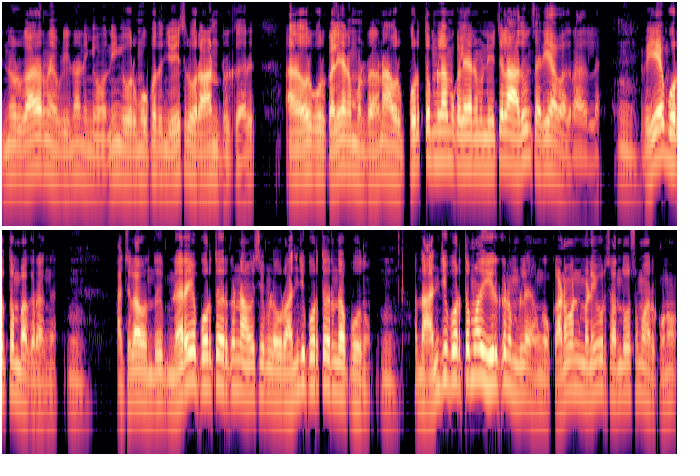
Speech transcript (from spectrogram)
இன்னொரு காரணம் எப்படின்னா நீங்கள் நீங்கள் ஒரு முப்பத்தஞ்சு வயசில் ஒரு ஆண் இருக்கார். அவருக்கு ஒரு கல்யாணம் பண்ணுறாங்கன்னா அவர் பொருத்தம் இல்லாமல் கல்யாணம் பண்ணி வச்சாலும் அதுவும் சரியாக பார்க்குறாருல்ல இப்போ ஏன் பொருத்தம் பார்க்குறாங்க ஆக்சுவலாக வந்து நிறைய பொருத்தம் இருக்குன்னு அவசியம் இல்லை. ஒரு அஞ்சு பொருத்தம் இருந்தால் போதும். அந்த அஞ்சு பொருத்தமாக இருக்கணும்ல. அவங்க கணவன் மனைவி ஒரு சந்தோஷமாக இருக்கணும்.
